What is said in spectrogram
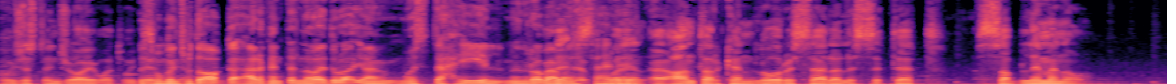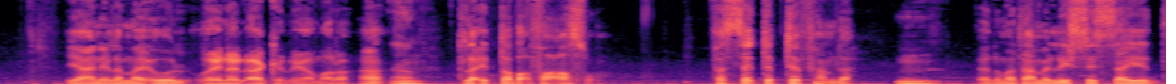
We just enjoy what we did بس ما كنتش. متوقع. عارف انت ان لغايه دلوقتي يعني مستحيل من مستحيلات بعدين عنتر كان له رسالة للستات. Subliminal. يعني لما يقول وين الأكل يا مرة؟ ها؟ آه. تلاقي الطبق في عصه فالست بتفهم ده. أمم. إنه ما تعمليش سي السيد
